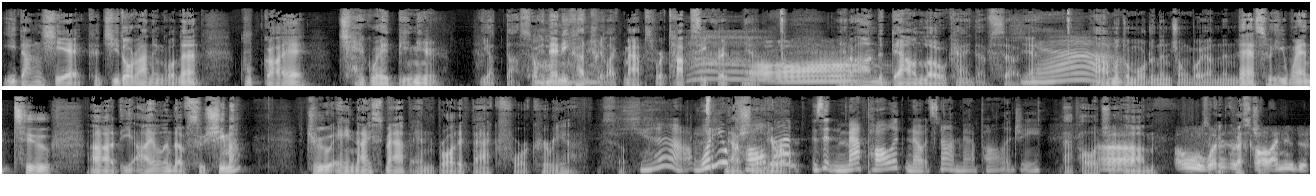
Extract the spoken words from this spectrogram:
이 당시에 그 지도라는 거는 국가의 최고의 비밀 이었다. So in any country, like maps were top secret. Yeah. You know, on the down low kind of. So yeah. Yeah. 아무도 모르는 정보였는데. So he went to uh, the island of Tsushima, drew a nice map, and brought it back for Korea. So Yeah. What do you National call hero. that? Is it mapology? No, it's not mapology. apology. Uh, um, oh, it's a what good is this question. called? I knew this.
